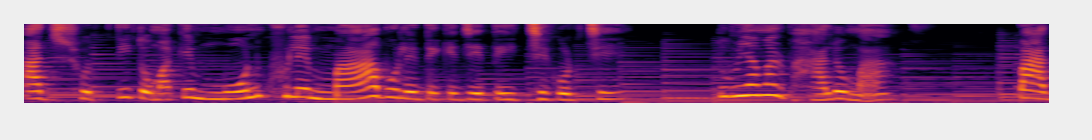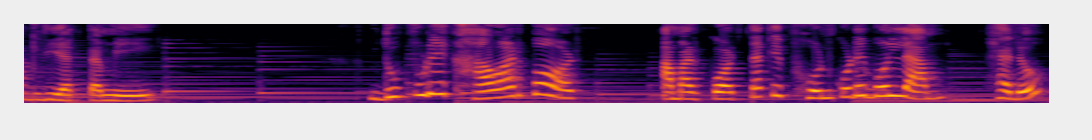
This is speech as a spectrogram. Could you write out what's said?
আজ সত্যি তোমাকে মন খুলে মা বলে ডেকে যেতে ইচ্ছে করছে। তুমি আমার ভালো মা। পাগলি একটা মেয়ে। দুপুরে খাওয়ার পর আমার কর্তাকে ফোন করে বললাম, হ্যালো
